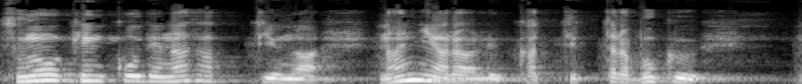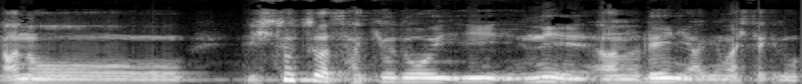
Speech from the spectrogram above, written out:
その健康でなさっていうのは何に現れるかって言ったら僕、あのー、一つは先ほどね、あの、例に挙げましたけど、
